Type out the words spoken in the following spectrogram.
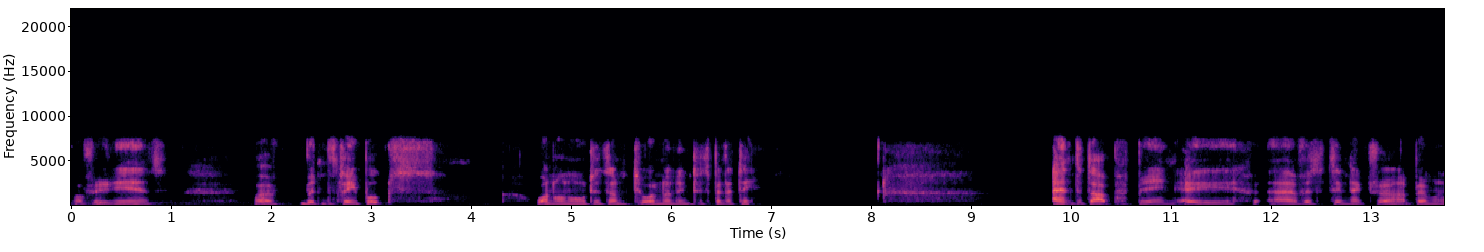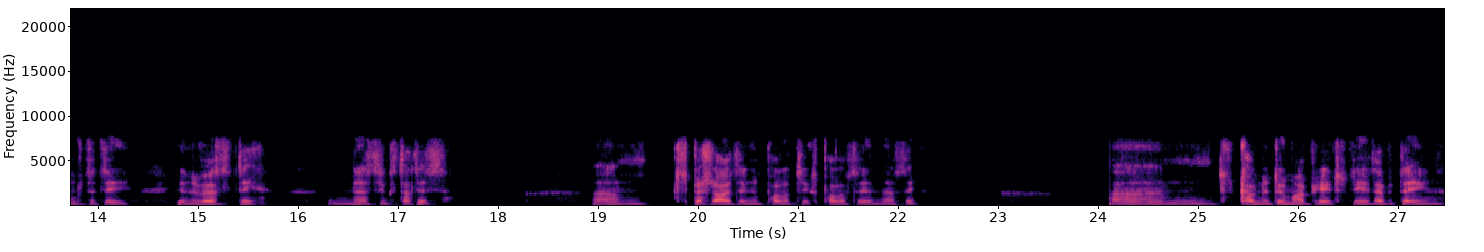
for a few years. I've written three books, one on autism, two on learning disability. Ended up being a, a visiting lecturer at Birmingham City University in nursing studies, um, specialising in politics, policy, and nursing and currently doing my PhD at Aberdeen,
